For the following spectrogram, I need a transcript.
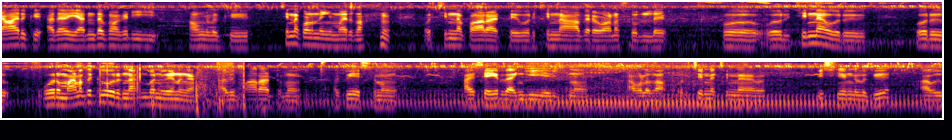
யாருக்கு அதாவது எந்த மாதிரி அவங்களுக்கு சின்ன குழந்தைங்க மாதிரி தான் ஒரு சின்ன பாராட்டு ஒரு சின்ன ஆதரவான சொல் ஒரு சின்ன ஒரு ஒரு ஒரு மனதுக்கு ஒரு நண்பன் வேணுங்க. அது பாராட்டணும் அது பேசணும் அது செய்கிறத அங்கீகரிக்கணும். அவ்வளோதான் ஒரு சின்ன சின்ன விஷயங்களுக்கு அது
